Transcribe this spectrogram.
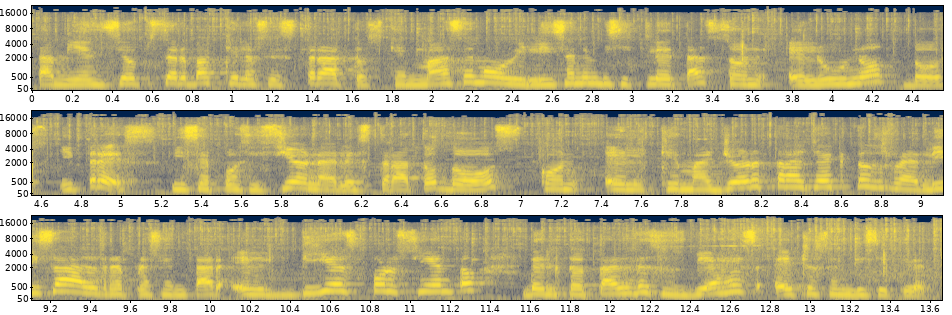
también se observa que los estratos que más se movilizan en bicicleta son el 1, 2 y 3, y se posiciona el estrato 2 con el que mayor trayectos realiza al representar el 10% del total de sus viajes hechos en bicicleta.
